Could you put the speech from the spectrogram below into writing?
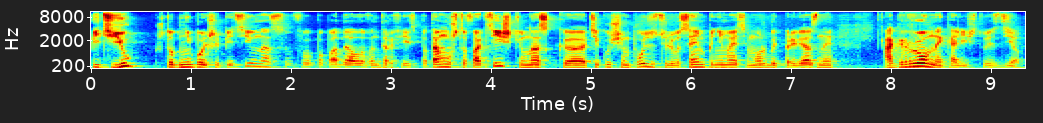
пятью, чтобы не больше пяти у нас попадало в интерфейс, потому что фактически у нас к текущему пользователю, вы сами понимаете, может быть привязаны огромное количество сделок.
